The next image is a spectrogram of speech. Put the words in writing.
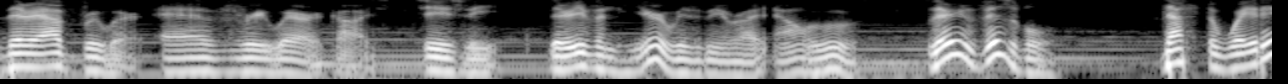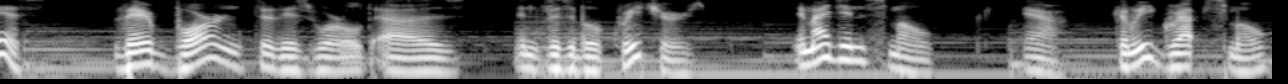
They're everywhere, everywhere, guys. Seriously, they're even here with me right now. Ooh. They're invisible. That's the way it is. They're born to this world as invisible creatures. Imagine smoke. Yeah. Can we grab smoke?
